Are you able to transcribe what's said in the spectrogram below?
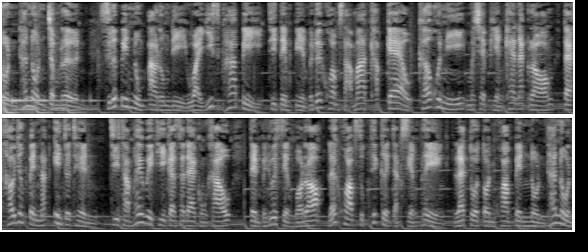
นนทนนจำเริญ ศิลปินหนุ่มอารมณ์ดีวัย 25 ปี ที่เต็มเปลี่ยมไปด้วยความสามารถขับแก้ว เขาคนนี้ไม่ใช่เพียงแค่นักร้อง แต่เขายังเป็นนักเอนเตอร์เทน ที่ทำให้เวทีการแสดงของเขา เต็มไปด้วยเสียงหัวเราะ และความสุขที่เกิดจากเสียงเพลง และตัวตนความเป็นนนทนน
